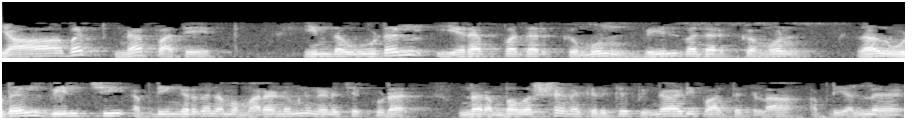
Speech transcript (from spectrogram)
யாவத் ந பதேத். இந்த உடல் இறப்பதற்கு முன் வீழ்வதற்கு முன் அதாவது உடல் வீழ்ச்சி அப்படிங்கறத நம்ம மரணம்னு நினைச்ச கூட இன்னும் ரொம்ப வருஷம் எனக்கு இருக்கு பின்னாடி பாத்துக்கலாம் அப்படி அல்ல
